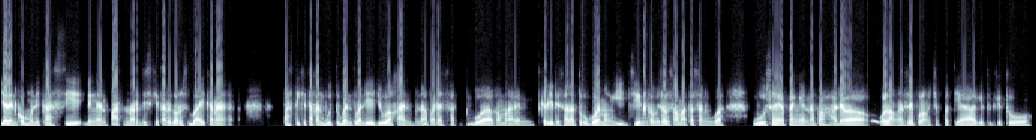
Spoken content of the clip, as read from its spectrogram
jalin komunikasi dengan partner di sekitar itu harus baik karena pasti kita akan butuh bantuan dia juga kan. Nah pada saat gua kemarin kerja di sana tuh gue emang izin kalau misalnya sama atasan gua, bu saya pengen apa ada ulangan saya pulang cepet ya gitu-gitu.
